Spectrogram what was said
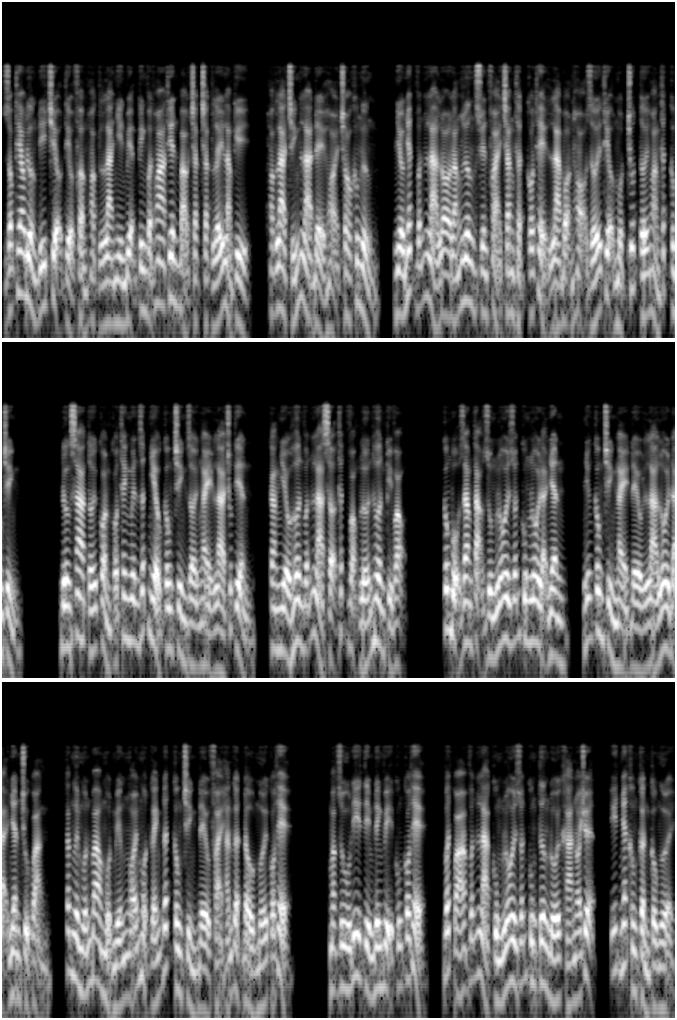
Dọc theo đường đi triệu tiểu phẩm hoặc là nhìn biện kinh vật hoa thiên bảo chặt chặt lấy làm kỳ, hoặc là chính là để hỏi cho không ngừng, nhiều nhất vẫn là lo lắng lương xuyên phải chăng thật có thể là bọn họ giới thiệu một chút tới hoàng thất công trình đường xa tới còn có thanh nguyên rất nhiều công trình rời ngày là chút tiền, càng nhiều hơn vẫn là sợ thất vọng lớn hơn kỳ vọng. Công bộ giam tạo dùng lôi dẫn cung lôi đại nhân, những công trình này đều là lôi đại nhân chủ quản, các ngươi muốn bao một miếng ngói một gánh đất công trình đều phải hắn gật đầu mới có thể. Mặc dù đi tìm đinh vị cũng có thể, bất quá vẫn là cùng lôi dẫn cung tương đối khá nói chuyện, ít nhất không cần cầu người.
